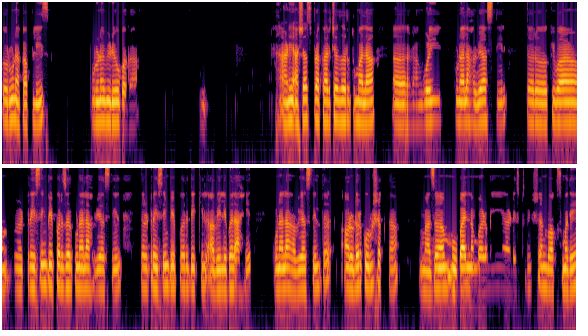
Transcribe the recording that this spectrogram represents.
करू नका प्लीज पूर्ण व्हिडिओ बघा. आणि अशाच प्रकारच्या जर तुम्हाला रांगोळी कुणाला हव्या असतील तर किंवा ट्रेसिंग पेपर जर कुणाला हवे असतील तर ट्रेसिंग पेपर देखील अवेलेबल आहेत. कुणाला हवे असतील तर ऑर्डर करू शकता. माझा मोबाईल नंबर मी डिस्क्रिप्शन बॉक्समध्ये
